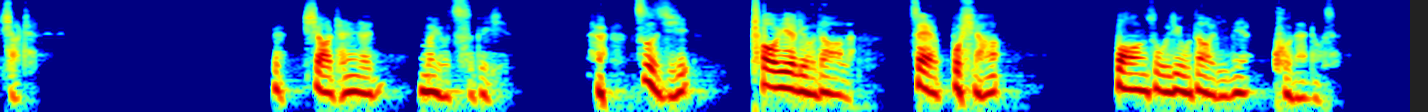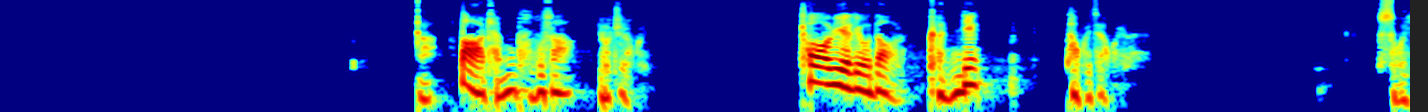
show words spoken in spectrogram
小乘人，小乘人没有慈悲心，自己超越六道了，再不想。帮助六道里面苦难众生啊！大乘菩萨有智慧，超越六道了，肯定他会再回来。所以，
